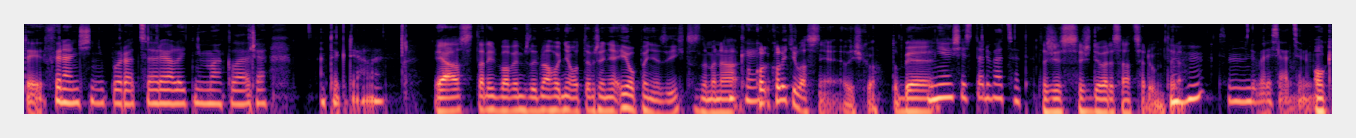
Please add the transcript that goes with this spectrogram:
ty finanční poradce, realitní makléře a tak dále. Já se tady bavím s lidmi hodně otevřeně i o penězích, to znamená, okay. kol, kolik ti vlastně, Eliško? Tobě... Mně je 620. Takže jsi 97 teda. Mm-hmm, jsem 97. OK.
